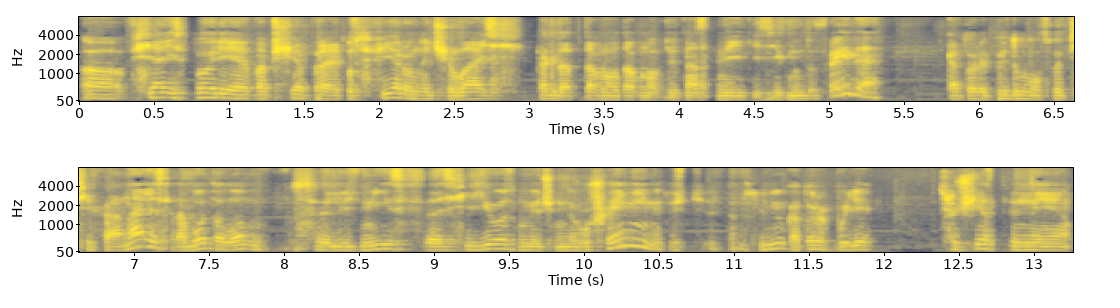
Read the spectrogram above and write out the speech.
а, вся история вообще про эту сферу началась когда-то давно-давно в 19 веке Зигмунда Фрейда, который придумал свой психоанализ. Работал он с людьми с серьезными очень нарушениями, то есть там, с людьми, у которых были существенные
